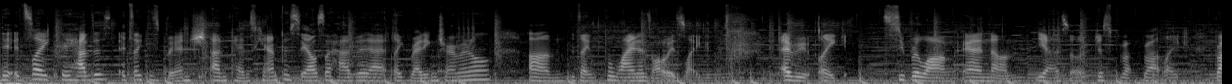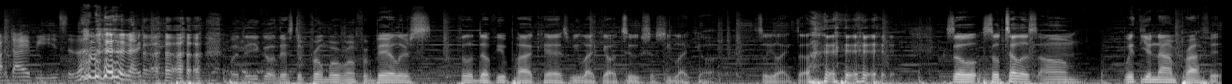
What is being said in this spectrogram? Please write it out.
it's like they have this. It's like this branch on Penn's campus. They also have it at like Reading Terminal. Um, it's like the line is always like every like super long, and um, yeah, so it just brought, brought like brought diabetes to them the there you go. There's the promo run for Beiler's Philadelphia podcast. We like y'all too, so she like y'all. So you like that. so so tell us, um, with your nonprofit,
